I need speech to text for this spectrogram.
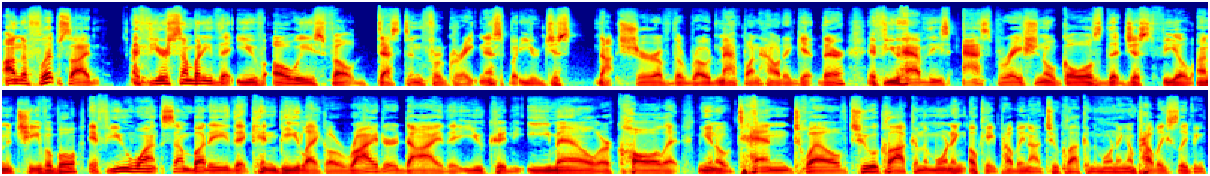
On the flip side, if you're somebody that you've always felt destined for greatness, but you're just not sure of the roadmap on how to get there, if you have these aspirational goals that just feel unachievable, if you want somebody that can be like a ride or die that you could email or call at, you know, 10, 12, 2 o'clock in the morning. Okay, probably not 2 o'clock in the morning. I'm probably sleeping.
